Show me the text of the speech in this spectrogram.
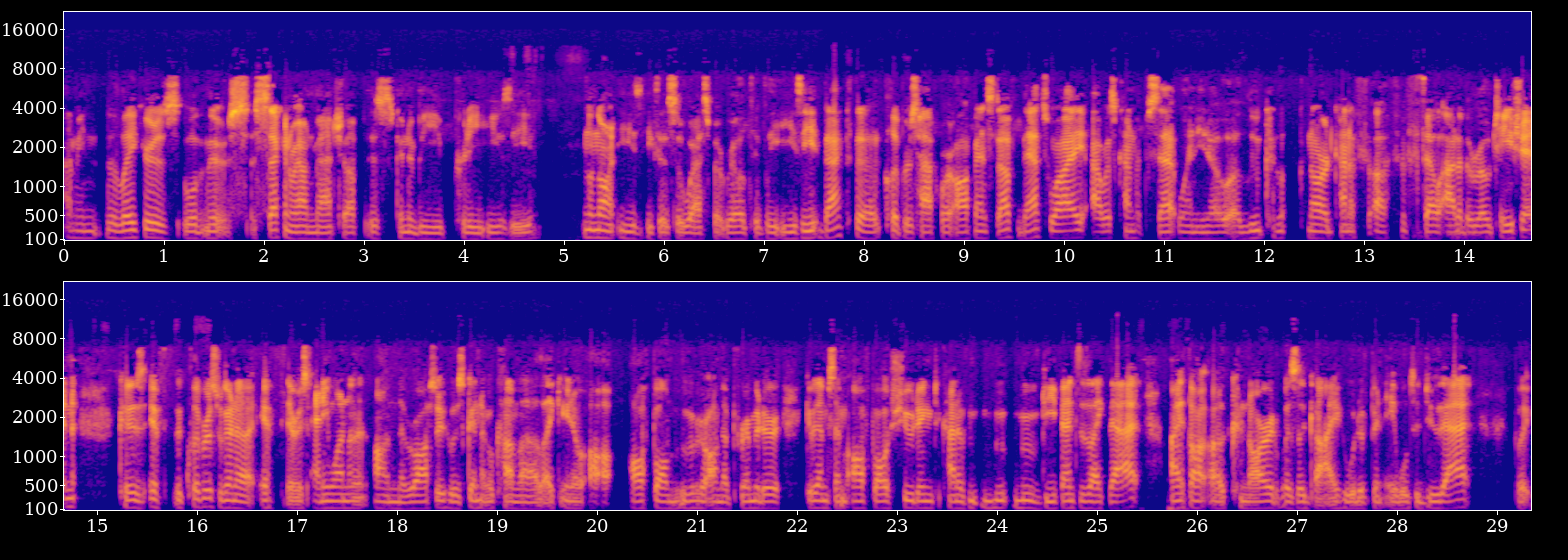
I mean, the Lakers. Well, their second round matchup is going to be pretty easy. No, not easy because it's the West, but relatively easy. Back to the Clippers half court offense stuff. That's why I was kind of upset when you know Luke Kennard kind of uh, fell out of the rotation. Because if the Clippers were gonna, if there was anyone on the roster who was gonna become a like you know off ball mover on the perimeter, give them some off ball shooting to kind of move defenses like that, I thought uh, Kennard was a guy who would have been able to do that but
